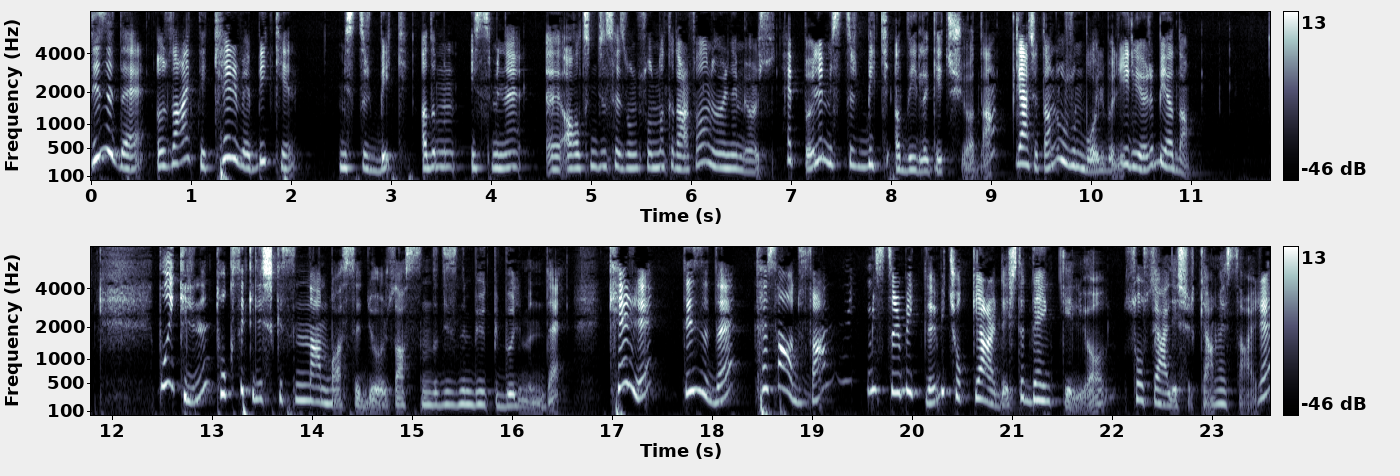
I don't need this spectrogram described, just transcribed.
dizide özellikle Carrie ve Big'in Mr. Big adamın ismini 6. E, sezonun sonuna kadar falan öğrenemiyoruz. Hep böyle Mr. Big adıyla geçiyor adam. Gerçekten de uzun boylu böyle iri yarı bir adam. Bu ikilinin toksik ilişkisinden bahsediyoruz aslında dizinin büyük bir bölümünde. Carrie dizide tesadüfen Mr. Big'le birçok yerde işte denk geliyor sosyalleşirken vesaire.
